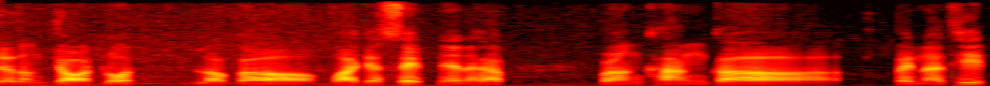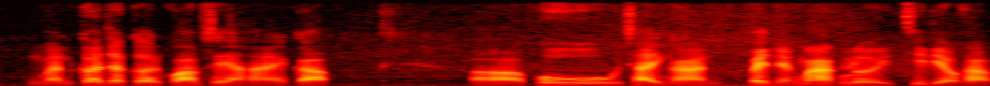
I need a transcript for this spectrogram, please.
จะต้องจอดรถแล้วก็กว่าจะเสร็จเนี่ยนะครับ บางครั้งก็เป็นอาทิตย์มันก็จะเกิดความเสียหายกับผู้ใช้งานเป็นอย่างมากเลยทีเดียวครับ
